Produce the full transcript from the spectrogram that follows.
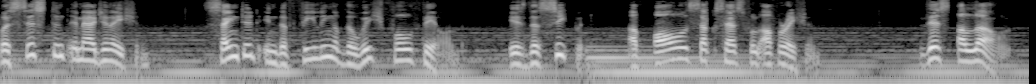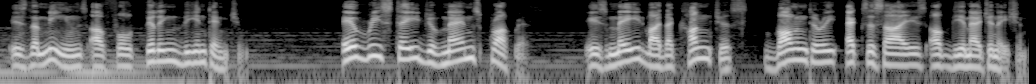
Persistent imagination, centered in the feeling of the wish fulfilled, is the secret of all successful operations. This alone is the means of fulfilling the intention. Every stage of man's progress is made by the conscious, voluntary exercise of the imagination.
